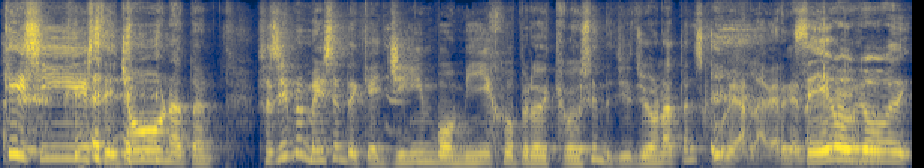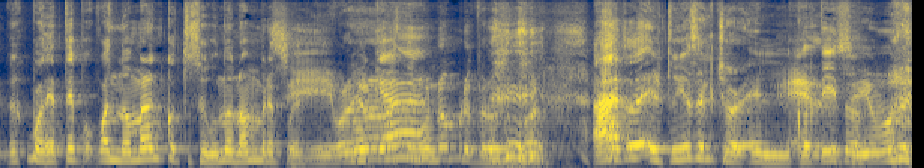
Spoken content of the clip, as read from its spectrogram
¿qué hiciste, Jonathan? O sea, siempre me dicen de que Jimbo, mi hijo, pero de que cuando dicen de Jonathan es como de a la verga. Sí, como, como, de- como de te- cuando nombran con tu segundo nombre, ¿no? pues. Sí, bueno, yo no que, tengo ah, un nombre, pero. Ah, entonces el tuyo es el, chor- el Eh, cortito. sí, bueno.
